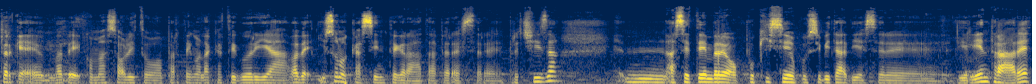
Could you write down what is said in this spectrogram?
Perché, vabbè, come al solito appartengo alla categoria, vabbè, io sono cassa integrata per essere precisa. Mm, A settembre ho pochissime possibilità di, essere, di rientrare,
